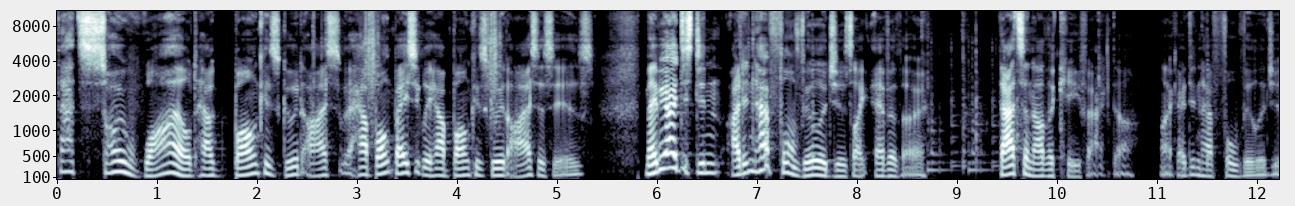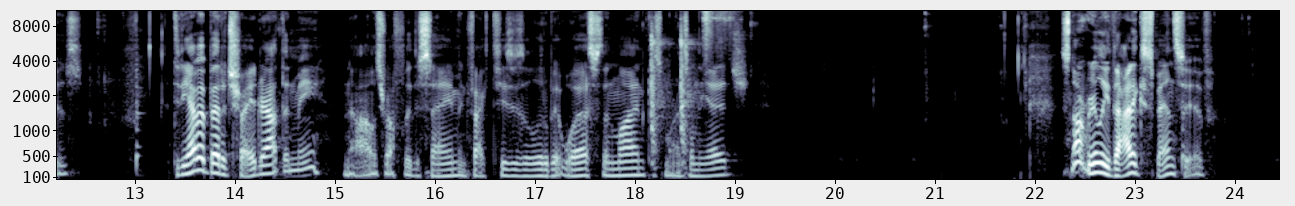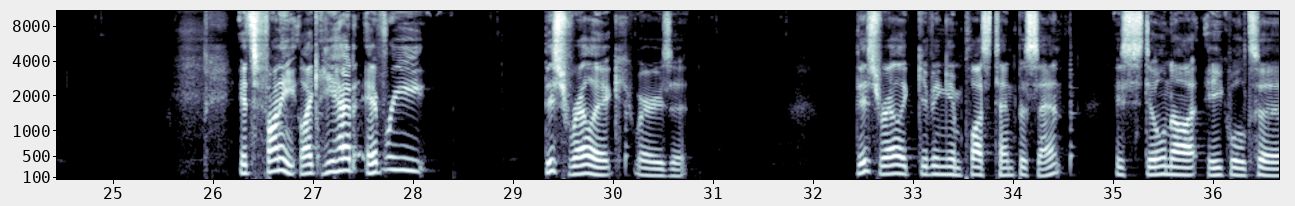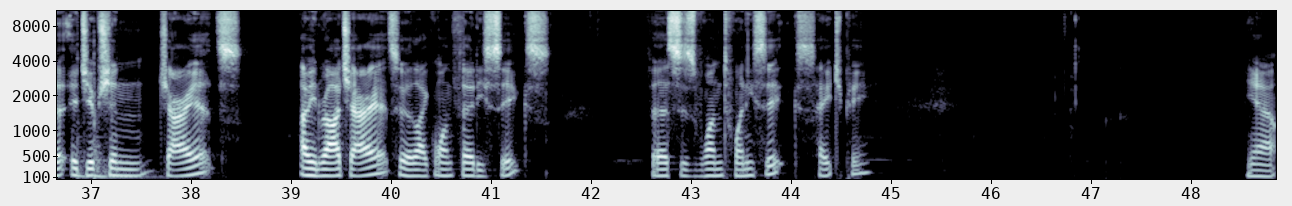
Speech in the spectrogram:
That's so wild how bonkers good Isis how bonk basically how bonkers good Isis is. Maybe I just didn't I didn't have full villages like ever though. That's another key factor. Like I didn't have full villages. Did he have a better trade route than me? No, I was roughly the same. In fact, his is a little bit worse than mine because mine's on the edge. It's not really that expensive. It's funny, like he had every this relic, where is it? This relic giving him plus 10% is still not equal to Egyptian chariots. I mean, Ra chariots who are like 136 versus 126 HP. Yeah.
